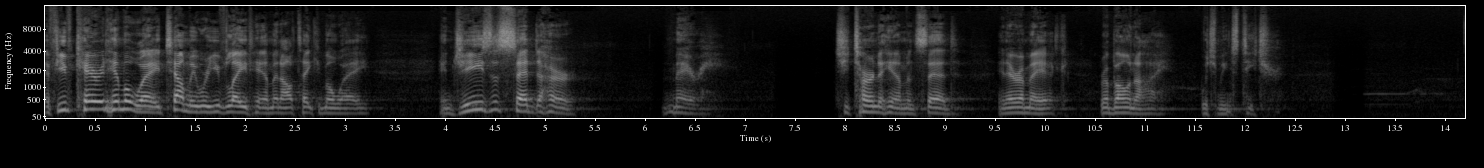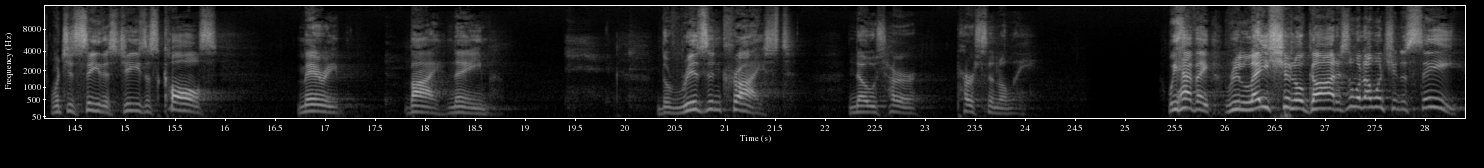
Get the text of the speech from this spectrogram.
if you've carried him away, tell me where you've laid him, and I'll take him away. And Jesus said to her, Mary. She turned to him and said in Aramaic, Rabboni, which means teacher. I want you to see this. Jesus calls Mary by name. The risen Christ knows her personally. We have a relational God. This is what I want you to see.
